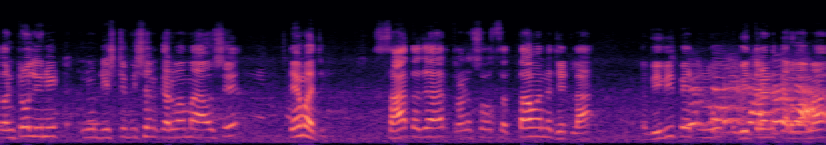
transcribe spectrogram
કંટ્રોલ યુનિટનું ડિસ્ટ્રીબ્યુશન કરવામાં આવશે. તેમજ સાત હજાર ત્રણસો સત્તાવન જેટલા વીવીપેટનું વિતરણ કરવામાં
